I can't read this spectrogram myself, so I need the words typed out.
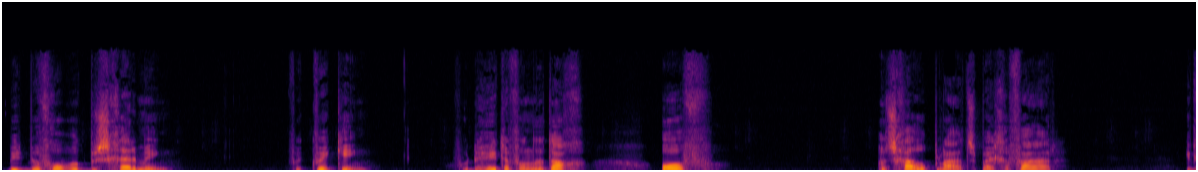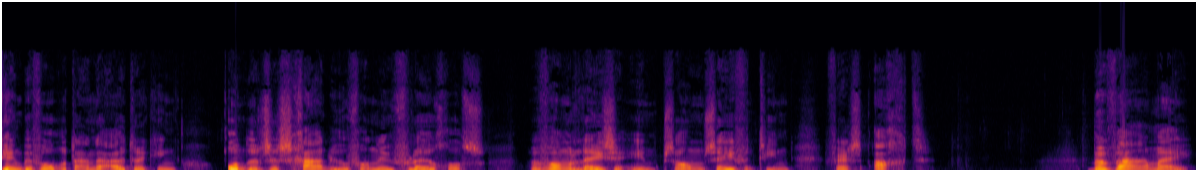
biedt bijvoorbeeld bescherming, verkwikking voor de hitte van de dag of een schuilplaats bij gevaar. Ik denk bijvoorbeeld aan de uitdrukking onder de schaduw van uw vleugels, waarvan we lezen in Psalm 17, vers 8. Bewaar mij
